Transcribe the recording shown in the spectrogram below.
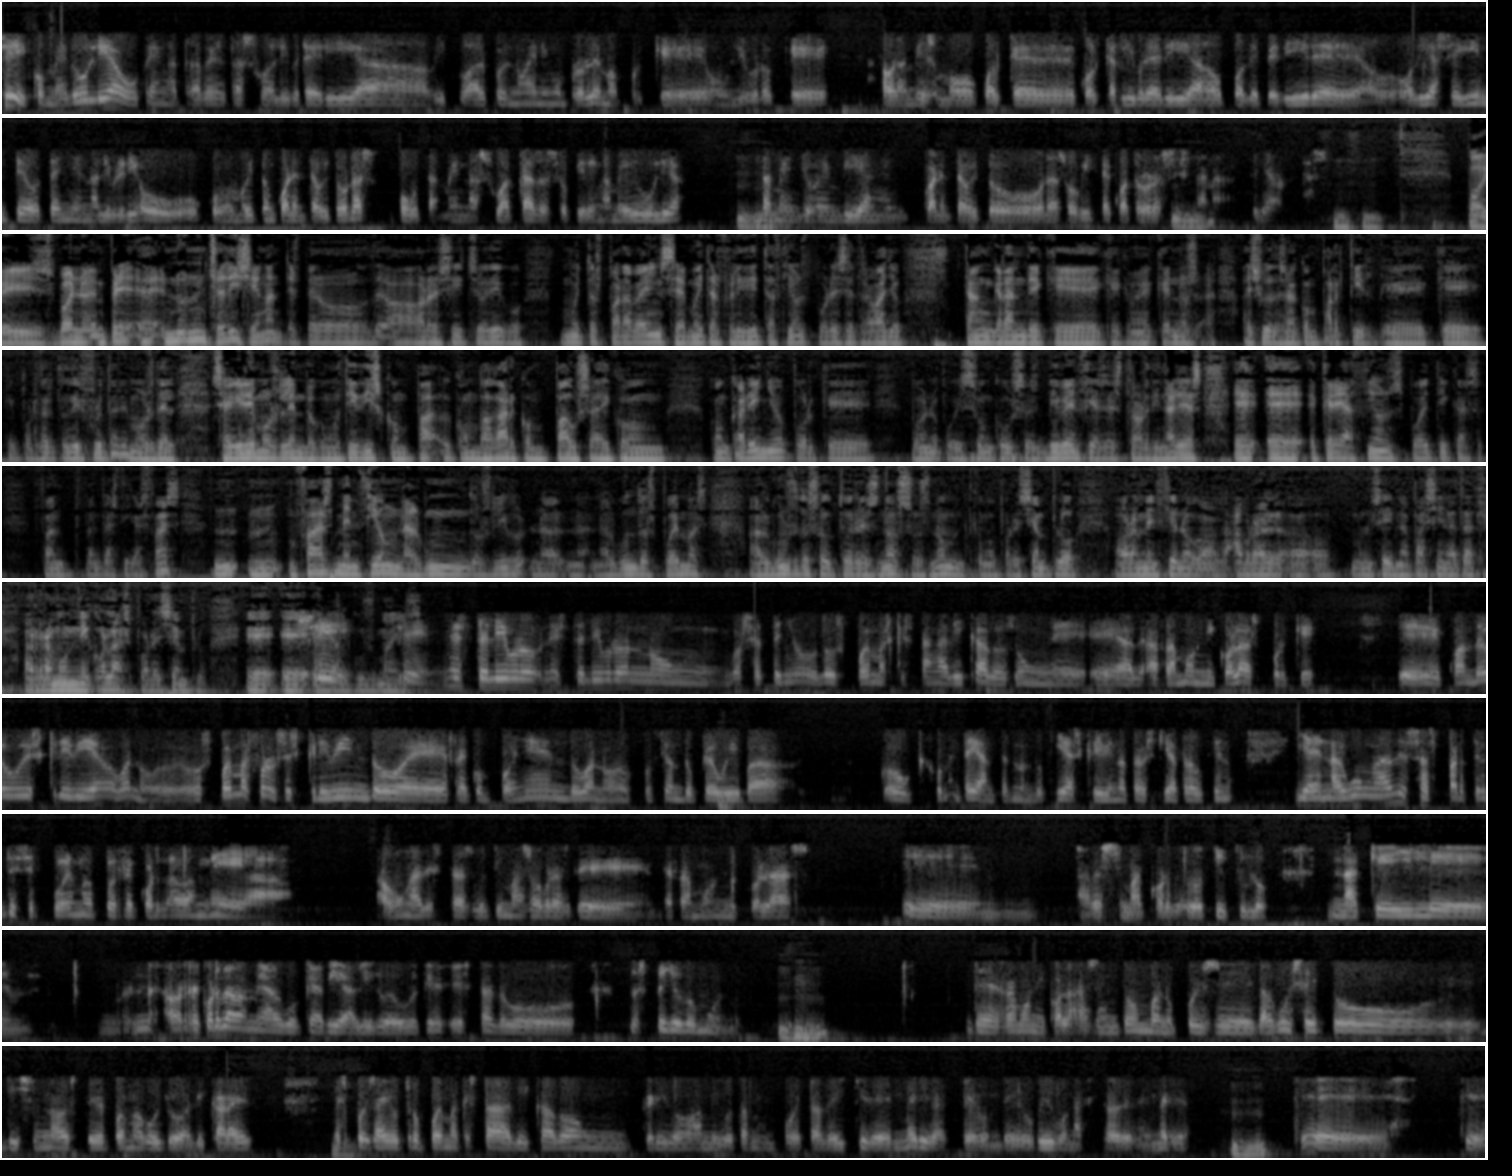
Sí, con Medulia ou ben a través da súa librería habitual, pois non hai ningún problema porque é un libro que ahora mismo cualquier cualquier librería o pode pedir e eh, o día seguinte o teñen na librería ou como moito en 48 horas ou tamén na súa casa se o piden a Medulia, uh -huh. tamén yo envían en 48 horas ou 24 horas uh -huh. están a señoras. Uh -huh. Pois, bueno, empre, eh, non che dixen antes, pero agora si sí digo, moitos parabéns e moitas felicitacións por ese traballo tan grande que, que, que nos axudas a compartir, que, que, que por certo disfrutaremos del. Seguiremos lendo, como ti dis, con, pa, con vagar, con pausa e con, con cariño, porque, bueno, pois son cousas, vivencias extraordinarias, eh, eh, creacións poéticas fantásticas faz faz mención nalgún dos libros nalgún dos poemas algúns dos autores nosos, non? Como por exemplo, agora menciono abro a, non sei na páxina tal, a Ramón Nicolás, por exemplo, e, eh, sí, algúns máis. Sí, neste libro, neste libro non, o sea, teño dous poemas que están adicados, un eh, a Ramón Nicolás porque eh, cando eu escribía, bueno, os poemas foron escribindo e eh, recompoñendo, bueno, en función do que eu iba o que comentei antes, non do que ia escribindo, todo que ia traducindo, e en algunha desas partes dese poema pois recordábame a, a unha destas últimas obras de, de Ramón Nicolás eh, a ver se me acordo do título na que ele recordábame algo que había lido eu, que está do, do Espello do Mundo uh -huh de Ramón Nicolás. Entón, bueno, pois eh, de algún xeito eh, dixo, no, este poema vou yo adicar a él Despois hai outro poema que está dedicado a un querido amigo tamén poeta de Iqui de Mérida, que é onde eu vivo na cidade de Mérida, uh -huh. que que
